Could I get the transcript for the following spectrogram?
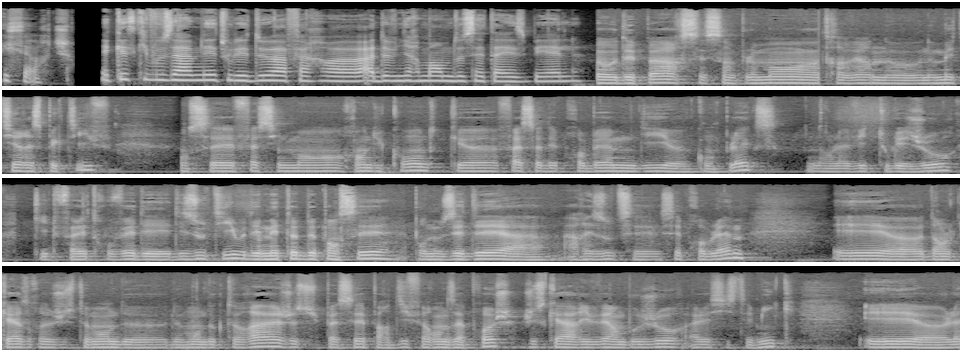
Research. Et qu'est-ce qui vous a amené tous les deux à faire, euh, à devenir membre de cette ASBL Au départ, c'est simplement à travers nos, nos métiers respectifs. On s'est facilement rendu compte que face à des problèmes dits euh, complexes dans la vie de tous les jours, qu'il fallait trouver des, des outils ou des méthodes de pensée pour nous aider à, à résoudre ces, ces problèmes. Et euh, dans le cadre justement de, de mon doctorat, je suis passé par différentes approches jusqu'à arriver un beau jour à la systémique. Et euh, la,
